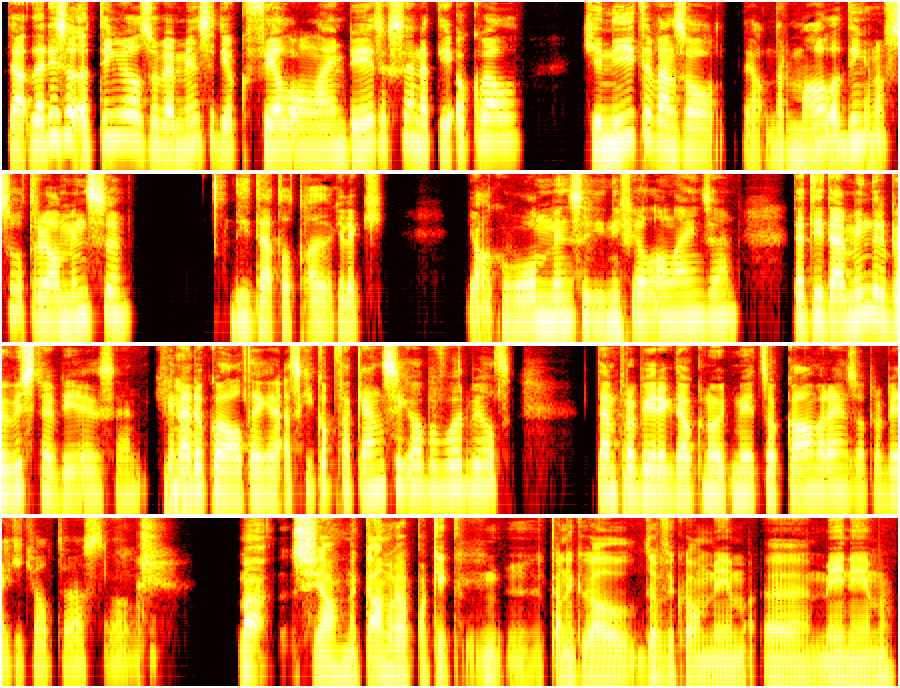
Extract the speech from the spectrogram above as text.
Dat, dat is het ding wel zo bij mensen die ook veel online bezig zijn, dat die ook wel genieten van zo ja, normale dingen of zo. Terwijl mensen die dat tot eigenlijk, ja, gewoon mensen die niet veel online zijn, dat die daar minder bewust mee bezig zijn. Ik vind Ja. dat ook wel altijd. Als ik op vakantie ga bijvoorbeeld, dan probeer ik dat ook nooit mee. Zo camera en zo probeer ik wel thuis te houden. Maar dus ja, een camera pak ik, kan ik wel, durf ik wel mee, eh, meenemen.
